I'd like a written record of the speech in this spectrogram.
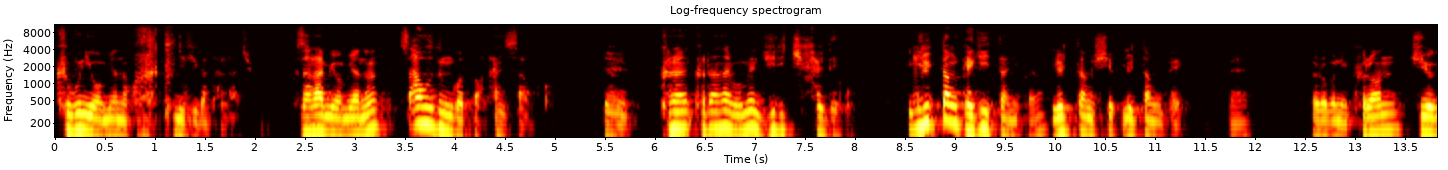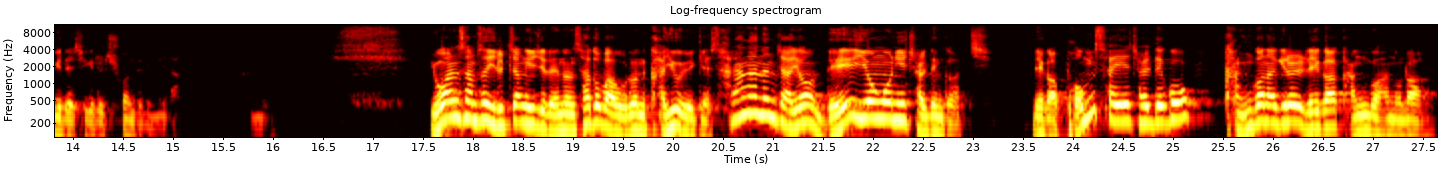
그분이 오면 확 분위기가 달라지고, 그 사람이 오면은 싸우는 것도 안 싸우고, 예. 그런, 그런 사람이 오면 일이 잘 되고, 일당 백이 있다니까요. 일당 십, 일당 백. 예. 여러분이 그런 주역이 되시기를 축원드립니다. 음. 요한 3서 1장 2절에는 사도 바울은 가요에게 사랑하는 자여 내 영혼이 잘된 것 같이 내가 범사에 잘 되고 강건하기를 내가 강거하노라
